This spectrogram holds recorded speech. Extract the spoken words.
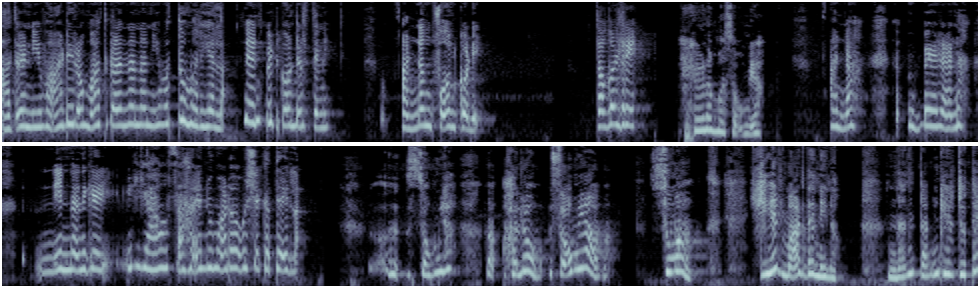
ಆದರೆ ನೀವು ಆಡಿರೋ ಮಾತುಗಳನ್ನ ನಾನು ಇವತ್ತೂ ಮರೆಯಲ್ಲ. ನೆನ್ಪಿಟ್ಕೊಂಡಿರ್ತೀನಿ. ಅಣ್ಣಂಗೆ ಫೋನ್ ಕೊಡಿ. ತಗೊಳ್ರಿ. ಹೇಳಮ್ಮ ಸೌಮ್ಯ. ಅಣ್ಣ ಬೇಡ ಅಣ್ಣ. ನೀನು ನನಗೆ ಯಾವ ಸಹಾಯನೂ ಮಾಡೋ ಅವಶ್ಯಕತೆ ಇಲ್ಲ. ಸೌಮ್ಯ ಹಲೋ ಸೌಮ್ಯ. ಸುಮಾ, ಏನ್ ಮಾಡ್ದೆ ನೀನು? ನನ್ನ ತಂಗಿರ ಜೊತೆ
